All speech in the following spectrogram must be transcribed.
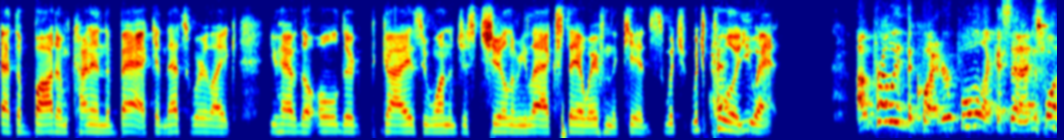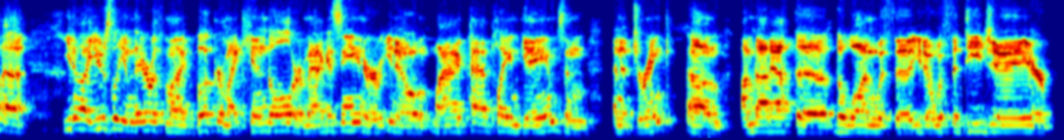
at the bottom, kind of in the back, and that's where like you have the older guys who want to just chill and relax, stay away from the kids. Which which pool are you at? I'm probably at the quieter pool. Like I said, I just want to, you know, I usually am there with my book or my Kindle or a magazine or you know my iPad playing games and and a drink. Um, I'm not at the the one with the you know with the DJ or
